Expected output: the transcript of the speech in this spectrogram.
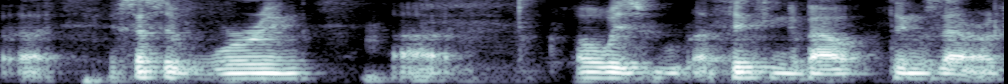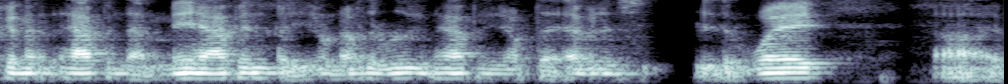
uh, excessive worrying, uh, always uh, thinking about things that are going to happen that may happen, but you don't know if they're really going to happen. You don't have the evidence either way. Uh,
